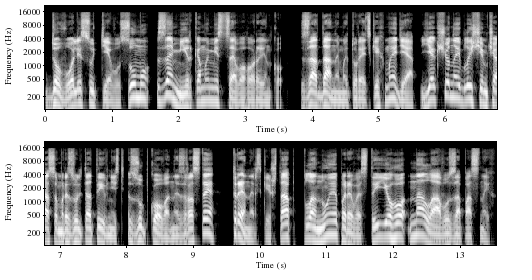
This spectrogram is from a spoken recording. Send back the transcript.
доволі суттєву суму за мірками місцевого ринку. За даними турецьких медіа, якщо найближчим часом результативність Зубкова не зросте, тренерський штаб планує перевести його на лаву запасних.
